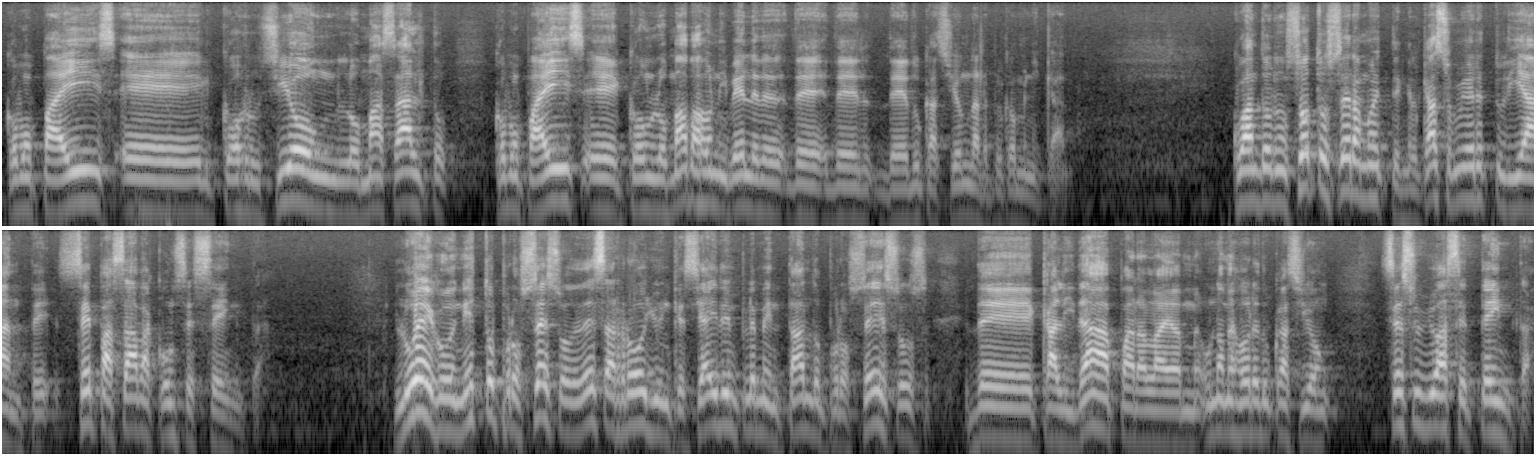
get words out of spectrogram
como país en corrupción, lo más alto, como país eh, con los más bajos niveles de, educación en la República Dominicana. Cuando nosotros éramos, en el caso mío era estudiante, se pasaba con 60. Luego, en estos procesos de desarrollo en que se ha ido implementando procesos de calidad para una mejor educación, se subió a 70.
